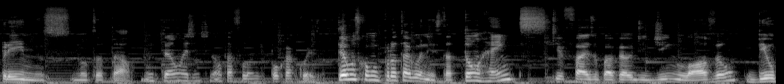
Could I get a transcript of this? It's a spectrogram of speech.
prêmios no total. Então a gente não tá falando de pouca coisa. Temos como protagonista Tom Hanks, que faz o papel de Jim Lovell, Bill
